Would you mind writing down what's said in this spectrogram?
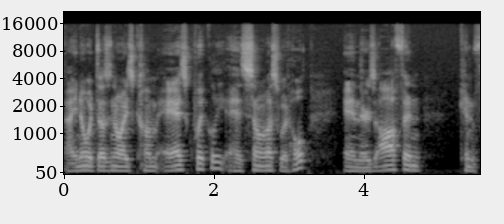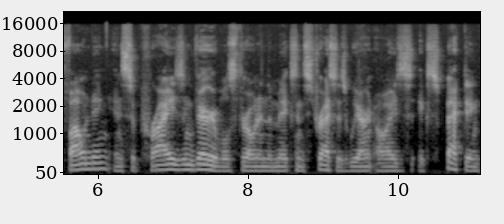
I know it doesn't always come as quickly as some of us would hope, and there's often confounding and surprising variables thrown in the mix and stresses we aren't always expecting,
